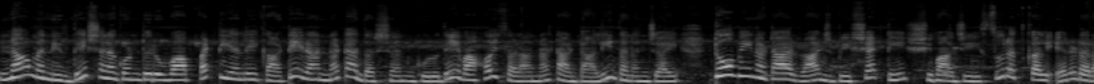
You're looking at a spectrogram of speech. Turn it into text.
ನಾಮ ನಿರ್ದೇಶನಗೊಂಡಿರುವ ಪಟ್ಟಿಯಲ್ಲಿ ಕಾಟೇರ ನಟ ದರ್ಶನ್, ಗುರುದೇವ, ಹೊಯ್ಸಳ, ನಟ ಡಾಲಿ ಧನಂಜಯ್, ಟೋಬಿ ನಟ ರಾಜ್ ಬಿ ಶೆಟ್ಟಿ, ಶಿವಾಜಿ ಸುರತ್ಕಲ್ ಎರಡರ,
